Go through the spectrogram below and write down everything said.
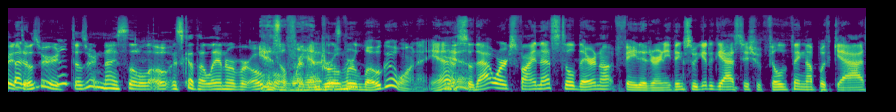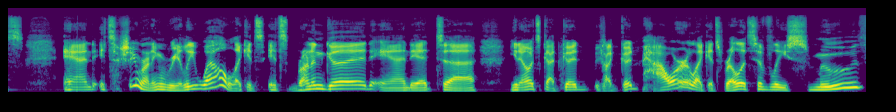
are better- those are those are nice little. Oh, it's got the Land Rover oval. it has a for that, Land Rover logo on it. Yeah. Yeah. So that works fine. That's still there, not faded or anything. So we get a gas station, we fill the thing up with gas, and it's actually running really well. Like it's it's running good and it uh, you know, it's got good got good power, like it's relatively smooth.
